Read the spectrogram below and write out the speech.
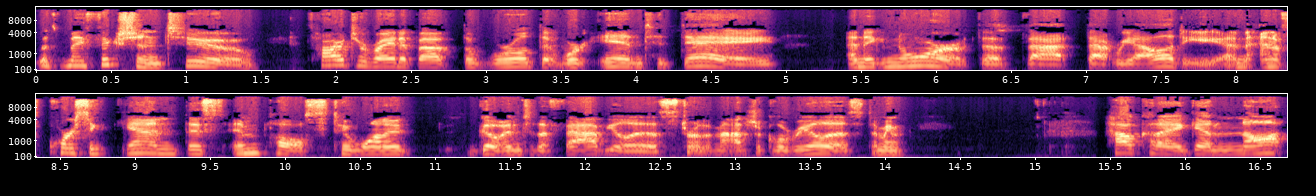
with my fiction too it's hard to write about the world that we're in today and ignore the, that that reality and and of course again this impulse to want to go into the fabulist or the magical realist i mean how could i again not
